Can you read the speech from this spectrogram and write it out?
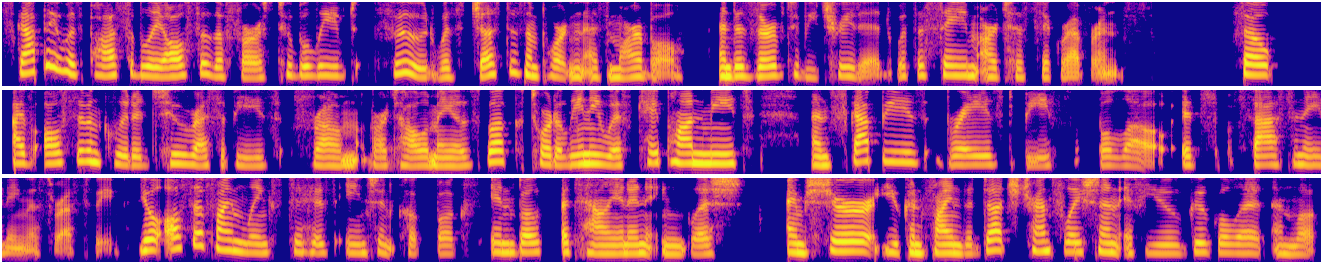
Scappi was possibly also the first who believed food was just as important as marble and deserved to be treated with the same artistic reverence. So, I've also included two recipes from Bartolomeo's book, Tortellini with capon meat and Scappi's braised beef below. It's fascinating, this recipe. You'll also find links to his ancient cookbooks in both Italian and English. I'm sure you can find the Dutch translation if you Google it and look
